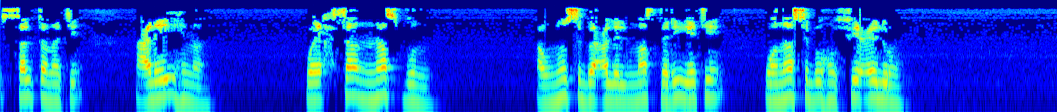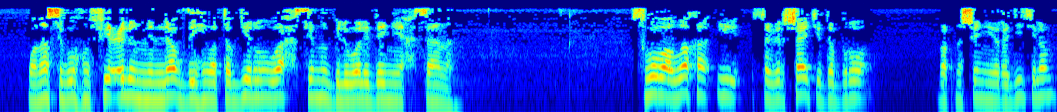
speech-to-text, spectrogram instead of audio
السلطنة عليهما وإحسان نصب أو نصب على المصدرية ونصبه فعل ونصبه فعل من لفظه وتقديره وأحسن بالوالدين إحسانا. Слово Аллаха и совершайте добро в отношении родителям,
